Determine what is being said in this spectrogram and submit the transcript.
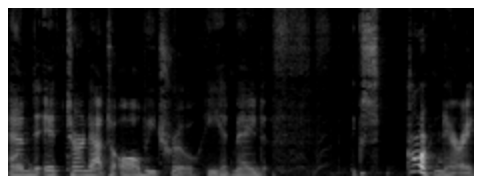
And it turned out to all be true. He had made extraordinary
